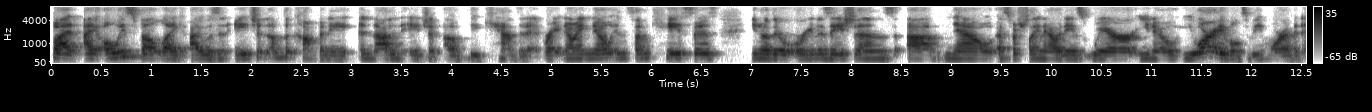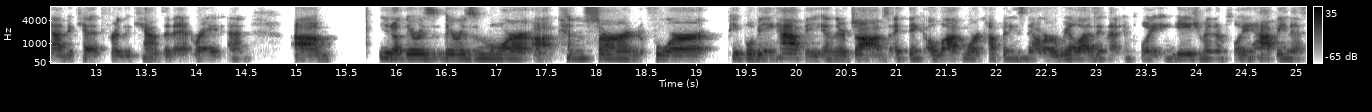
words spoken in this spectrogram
But i always felt like i was an agent of the company and not an agent of the candidate right? Now i know in some cases you know there are organizations um, now especially nowadays where you know you are able to be more of an advocate for the candidate right? And um, you know there is there is more uh, concern for people being happy in their jobs. I think a lot more companies now are realizing that employee engagement, employee happiness,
